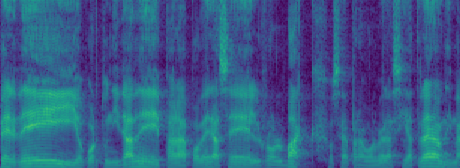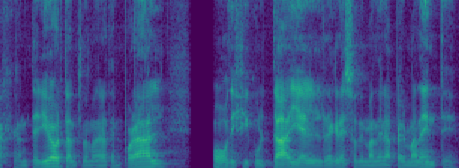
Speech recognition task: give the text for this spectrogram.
perdéis oportunidades para poder hacer el rollback, o sea, para volver hacia atrás una imagen anterior, tanto de manera temporal, o dificultáis el regreso de manera permanente.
